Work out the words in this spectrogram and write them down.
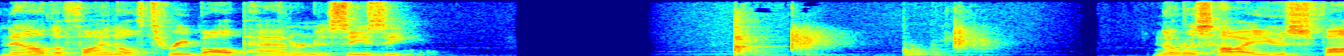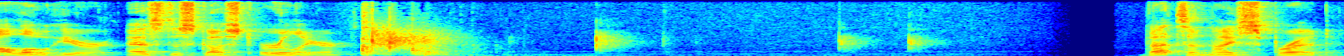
Now the final three ball pattern is easy. Notice how I use follow here, as discussed earlier. That's a nice spread.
